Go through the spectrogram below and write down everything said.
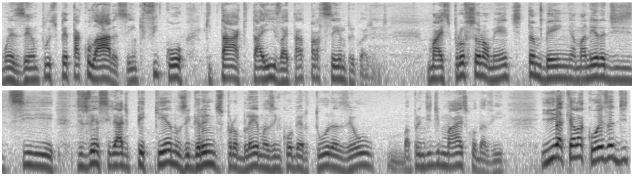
um exemplo espetacular, assim, que ficou, que tá, que tá aí, vai estar tá para sempre com a gente. Mas profissionalmente também a maneira de se desvencilhar de pequenos e grandes problemas em coberturas, eu aprendi demais com o Davi. E aquela coisa de,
